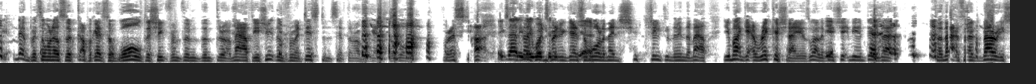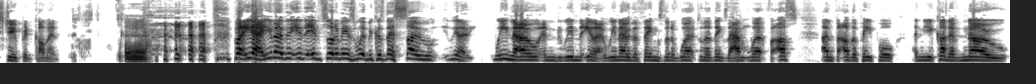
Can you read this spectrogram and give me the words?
you don't put someone else up against a wall to shoot from them, them through a mouth. You shoot them from a distance if they're up against the wall for a start. Exactly, There's they no point wanted- putting against yeah. the wall and then sh- shooting them in the mouth. You might get a ricochet as well if you shoot, if you do that. so that's a very stupid comment. Yeah. but yeah, you know, it, it sort of is weird because they're so, you know, we know and we, you know, we know the things that have worked and the things that haven't worked for us and for other people. And you kind of know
